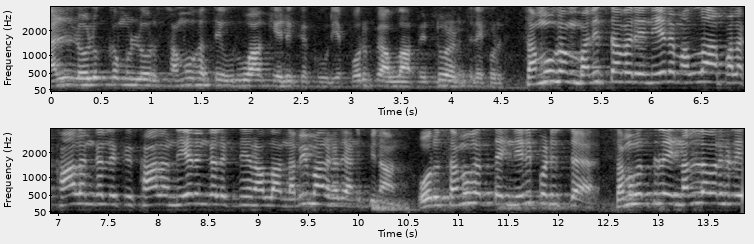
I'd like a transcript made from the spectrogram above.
நல்லொழுக்கம் உள்ள ஒரு சமூகத்தை உருவாக்கி எடுக்கக்கூடிய பொறுப்பு அல்லாஹ் பெற்றோரிடத்திலே கொடு. சமூகம் வலித்தவரே நேரம் அல்லாஹ் பல காலங்களுக்கு கால நேரங்களுக்கு நேரம் அல்லாஹ் நபிமார்களை அனுப்பினான். ஒரு சமூகத்தை நெறிப்படுத்த சமூகத்திலே நல்லவர்களை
